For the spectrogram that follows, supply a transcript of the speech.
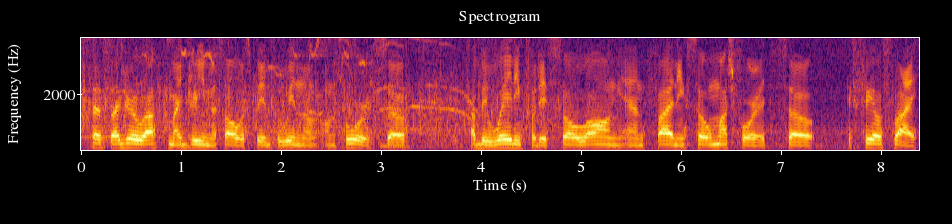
Since I grew up, my dream has always been to win on, on tour. So I've been waiting for this so long and fighting so much for it. So it feels like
